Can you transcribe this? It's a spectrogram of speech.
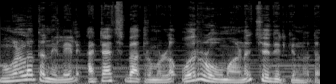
മുകളിലത്തെ നിലയിൽ അറ്റാച്ച്ഡ് ബാത്റൂമുള്ള ഒരു റൂമാണ് ചെയ്തിരിക്കുന്നത്.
